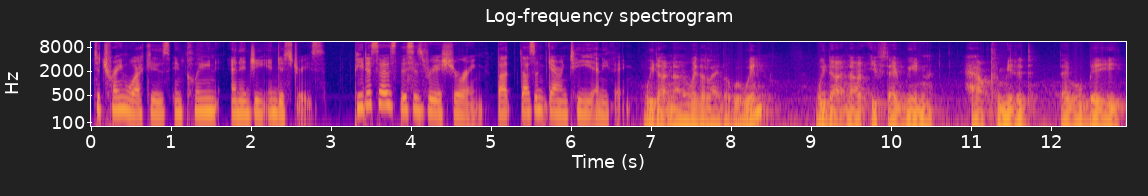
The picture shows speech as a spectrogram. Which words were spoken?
to train workers in clean energy industries. Peter says this is reassuring, but doesn't guarantee anything. We don't know whether Labor will win. We don't know if they win, how committed they will be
